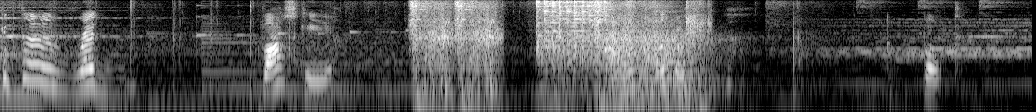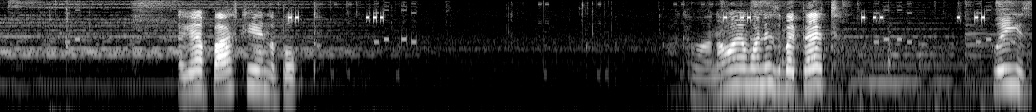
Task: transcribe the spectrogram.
I at the red boss key? Look a bolt. I got boss key and the bolt. Come on, all I want is my pet. Please.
